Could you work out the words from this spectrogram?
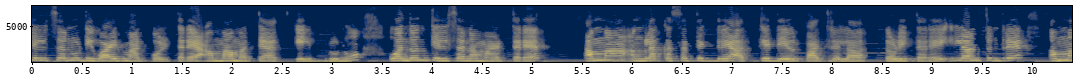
ಕೆಲ್ಸನೂ ಡಿವೈಡ್ ಮಾಡ್ಕೊಳ್ತಾರೆ. ಅಮ್ಮ ಮತ್ತೆ ಅದ್ಕೆ ಇಬ್ರು ಒಂದೊಂದ್ ಕೆಲ್ಸನ ಮಾಡ್ತಾರೆ. ಅಮ್ಮ ಅಂಗ್ಲ ಕಸ ತೆಗ್ದ್ರೆ ಅದಕ್ಕೆ ದೇವ್ರ ಪಾತ್ರೆ ಎಲ್ಲ ತೊಳಿತಾರೆ. ಇಲ್ಲ ಅಂತಂದ್ರೆ ಅಮ್ಮ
